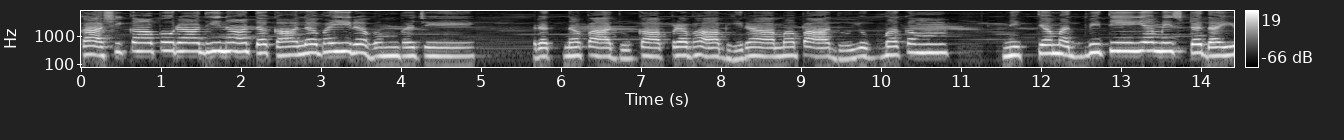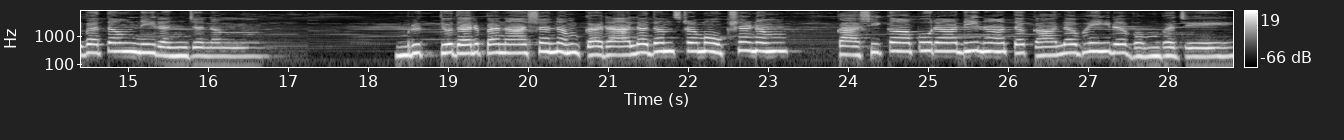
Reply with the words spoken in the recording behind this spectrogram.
काशिकापुराधिनाथकालभैरवं भजे। रत्नपादुकाप्रभाभिरामपादुयुग्मकं नित्यमद्वितीयमिष्टदैवतं निरञ्जनम्। मृत्युदर्पनाशनं करालदंष्ट्रमोक्षणं काशिकापुराधिनाथकालभैरवं भजे।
